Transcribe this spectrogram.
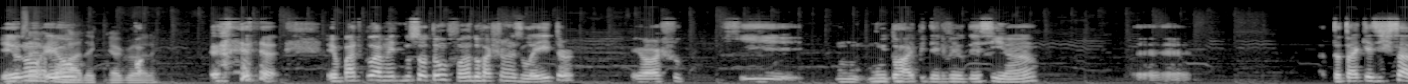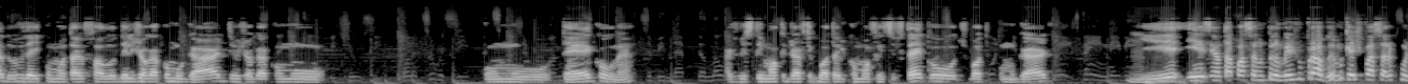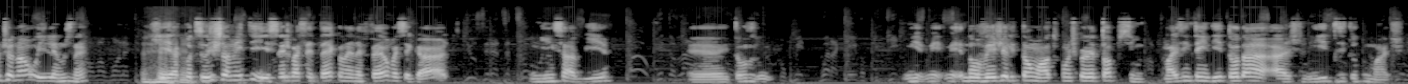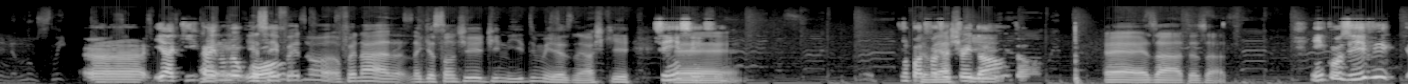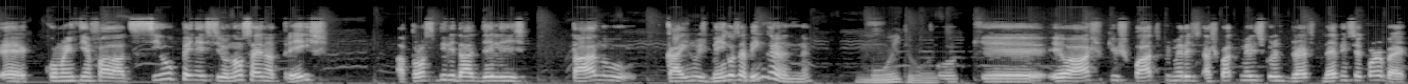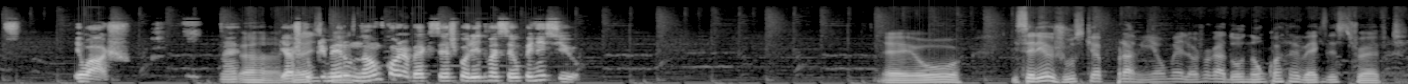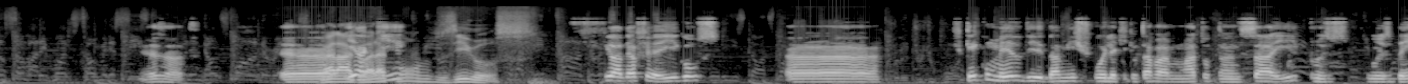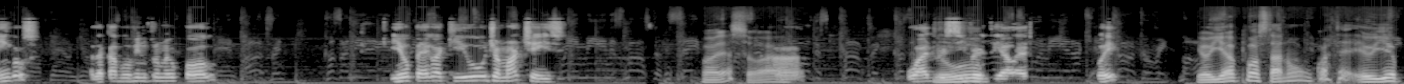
Eu não, eu, aqui agora. eu particularmente não sou tão fã do Rashawn Slater. Eu acho que mu- muito hype dele veio desse ano. É, Tanto é que existe essa dúvida aí, como o Otávio falou, dele jogar como guard ou jogar como como tackle, né? Às vezes tem mock draft que bota ele como offensive tackle, outros botam como guard. Uhum. E, e eles iam estar passando pelo mesmo problema que eles passaram com o Jonah Williams, né? Que aconteceu justamente isso. Ele vai ser tackle na NFL, vai ser guard. Ninguém sabia. É, então. me- me- me- não vejo ele tão alto para escolher top 5. Mas entendi todas as needs e tudo mais. Ah, e aqui cai no meu É, Esse aí colo. foi, no- foi na, na questão de, de need mesmo, né? Acho que. Sim, sim, sim. é, Não pode também fazer trade que- down, então. É, exato, exato. Inclusive, é, como a gente tinha falado, se o Penicil não sair na 3, a possibilidade dele tá no, cair nos Bengals é bem grande, né? Muito, muito. Porque eu acho que os quatro primeiros, as quatro primeiras escolhas do draft devem ser quarterbacks. Eu acho. Aham, E acho que o primeiro chance. não quarterback a ser escolhido vai ser o Penicil. É, eu. E seria justo que, pra mim, é o melhor jogador não quarterback desse draft. Exato. É, Vai lá agora aqui, com os Eagles. Philadelphia Eagles. ah, fiquei com medo de, da minha escolha aqui que eu tava matutando sair pros, pros Bengals, mas acabou vindo pro meu colo. E eu pego aqui o Jamar Chase, Olha só. Ah, wide Eu- receiver de LSU. Oi? Eu ia apostar num quarter... Eu ia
